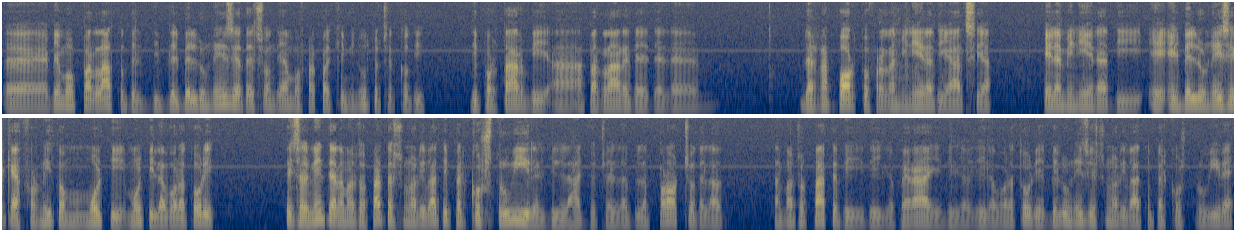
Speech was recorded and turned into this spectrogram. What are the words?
eh, abbiamo parlato del, del, bellunese, adesso andiamo fra qualche minuto, cerco di, di portarvi a, a parlare de, del, del, rapporto fra la miniera di Arsia e, la miniera di, e, e il bellunese che ha fornito molti, molti lavoratori specialmente la maggior parte sono arrivati per costruire il villaggio, cioè l'approccio della la maggior parte dei, degli operai, degli, dei lavoratori bellunesi sono arrivati per costruire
